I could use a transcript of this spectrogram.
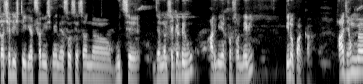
Kutch district ex serviceman association uh, Bhuj से जनरल सेक्रेटरी हूँ आर्मी एयरफोर्स और नेवी तीनों पाक का आज हम अ,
